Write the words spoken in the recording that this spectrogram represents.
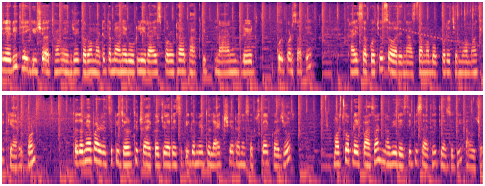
રેડી થઈ ગયું છે અથાણું એન્જોય કરવા માટે. તમે આને રોટલી રાઈસ પરોઠા, ભાખરી, નાન બ્રેડ કોઈ પણ સાથે ખાઈ શકો છો. સવારે નાસ્તામાં, બપોરે જમવામાં કે ક્યારે પણ. તો તમે પણ રેસીપી જરૂરથી ટ્રાય કરજો. આ રેસીપી ગમે તો લાઇક શેર અને સબસ્ક્રાઈબ કરજો. મળશું આપણે પાછા નવી રેસીપી સાથે ત્યાં સુધી આવજો.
